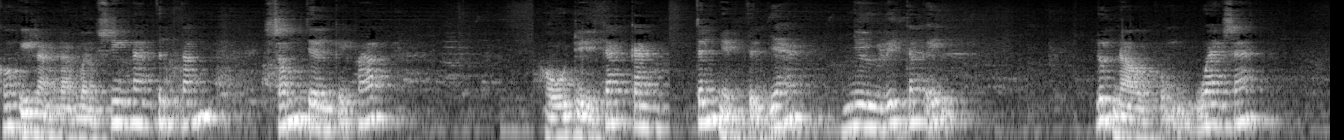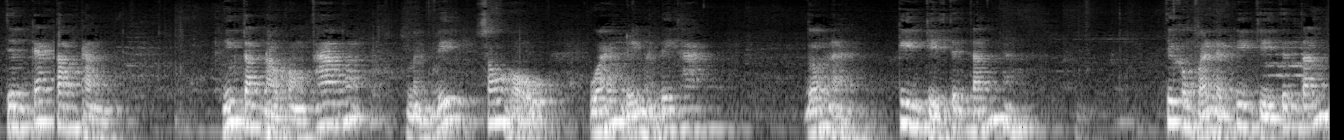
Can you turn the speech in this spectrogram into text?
Có nghĩa rằng là mình siêng năng tinh tấn, sống trên cái pháp hộ trì các căn, chánh niệm tỉnh giác như lý tất ý. Lúc nào cũng quan sát trên các tâm thành. Nếu tâm nào còn tham á, mình biết xấu hổ, quán để mình đi tham. Đó là kiên trì tinh tấn chứ không phải là kiên trì tinh tấn.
